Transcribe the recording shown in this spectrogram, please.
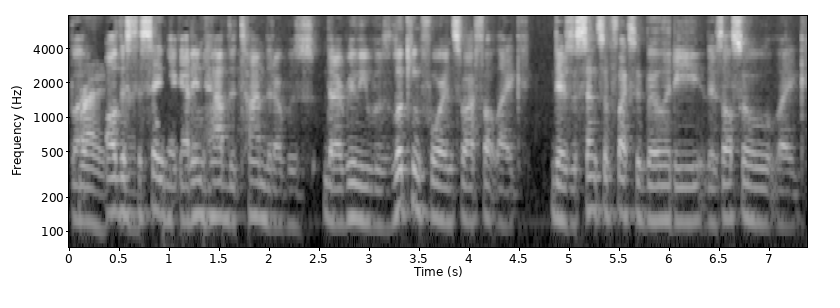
but right, all this right. to say like i didn't have the time that i was that i really was looking for and so i felt like there's a sense of flexibility there's also like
